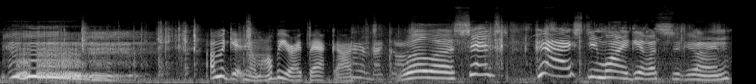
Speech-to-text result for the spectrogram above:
I'm gonna get him. I'll be right back, guys. Back. Well, uh, since Paris didn't want to give us a gun,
